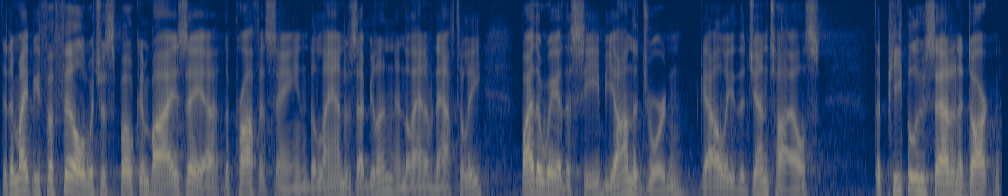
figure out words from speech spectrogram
that it might be fulfilled which was spoken by Isaiah the prophet, saying, The land of Zebulun and the land of Naphtali, by the way of the sea, beyond the Jordan, Galilee of the Gentiles, the people who sat in, dark,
